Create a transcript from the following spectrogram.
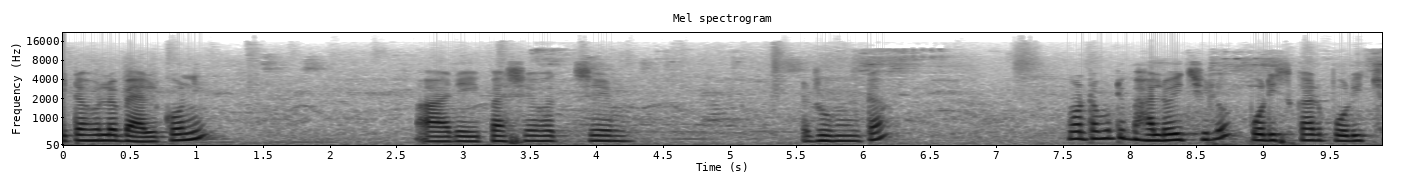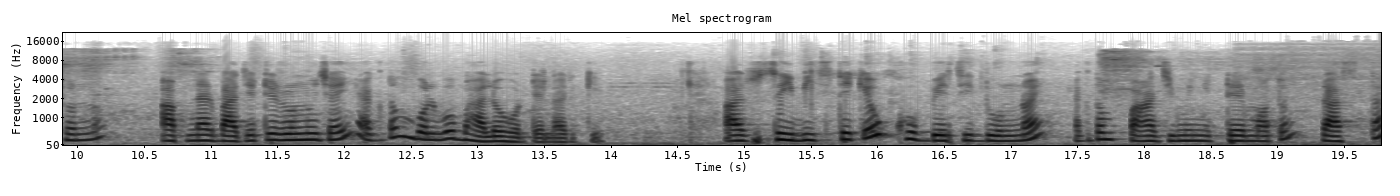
এটা হলো ব্যালকনি। আর এই পাশে হচ্ছে রুমটা। মোটামুটি ভালোই ছিল, পরিষ্কার, পরিচ্ছন্ন। আপনার বাজেটের অনুযায়ী একদম বলব ভালো হোটেল আর কি। আর সি বিচ থেকেও খুব বেশি দূর নয়, একদম পাঁচ মিনিটের মতন রাস্তা।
